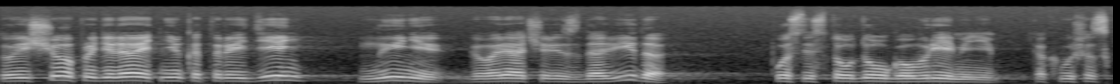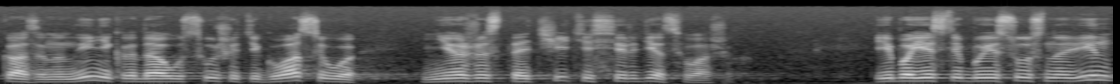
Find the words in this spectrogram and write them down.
то еще определяет некоторый день, ныне, говоря через Давида, после столь долгого времени, как выше сказано, ныне, когда услышите глаз его, не ожесточите сердец ваших. Ибо если бы Иисус Новин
